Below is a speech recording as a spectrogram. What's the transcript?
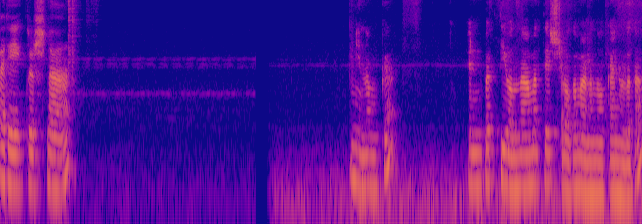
ഹരേ കൃഷ്ണ. ഇനി നമുക്ക് എൺപത്തി ഒന്നാമത്തെ ശ്ലോകമാണ് നോക്കാനുള്ളത്.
